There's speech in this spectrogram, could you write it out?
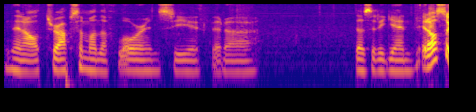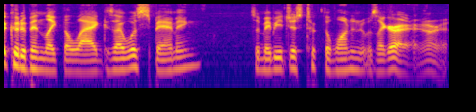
And then I'll drop some on the floor and see if it uh does it again. It also could have been like the lag because I was spamming. So maybe it just took the one and it was like, alright, alright.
